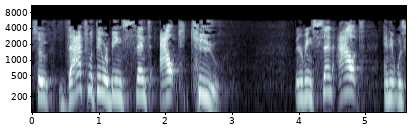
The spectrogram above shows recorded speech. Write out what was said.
So that's what they were being sent out to. They were being sent out and it was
